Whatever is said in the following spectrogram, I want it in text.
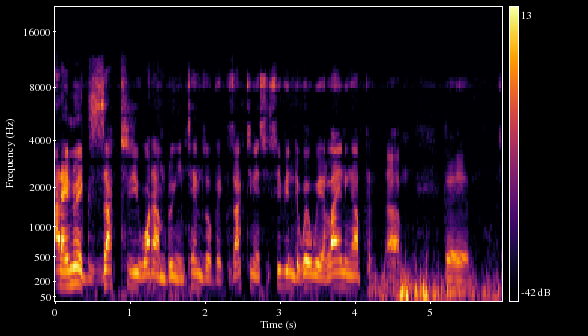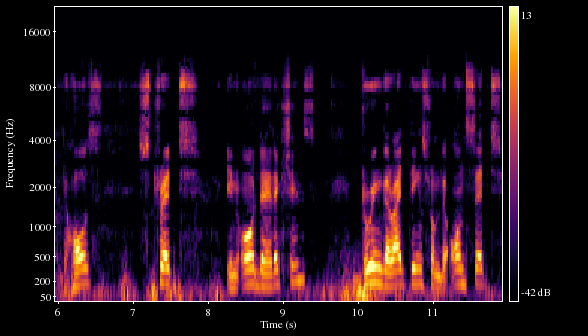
and I know exactly what I'm doing in terms of exactness. Even the way we are lining up the, um, the, the hose straight in all directions. doing the right things from the onset.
